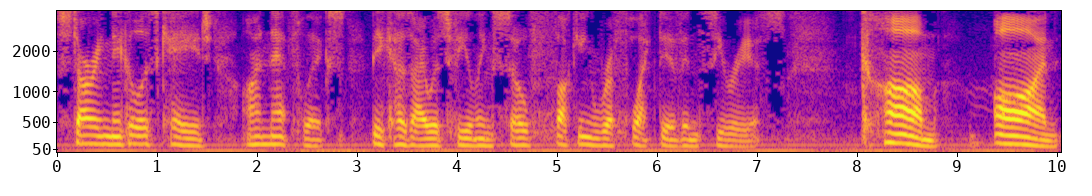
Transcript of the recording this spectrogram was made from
starring Nicolas Cage, on Netflix because I was feeling so fucking reflective and serious. Come on.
